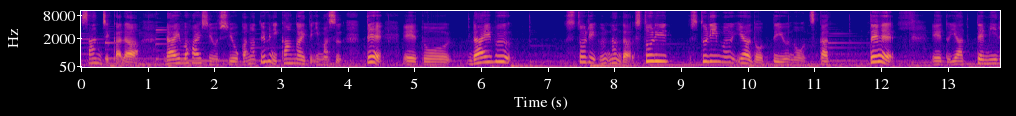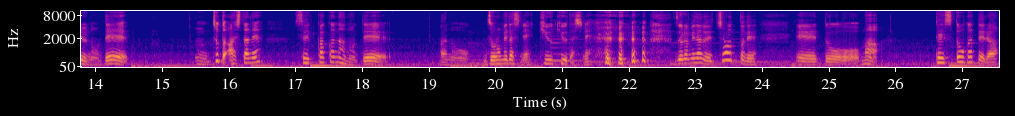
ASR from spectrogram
3時からライブ配信をしようかなというふうに考えています。で、えっ、ー、と、ライブストリ、なんだ、ストリ、ストリームヤードっていうのを使って、えっ、ー、と、やってみるので、うん、ちょっと明日ね、せっかくなので、あの、ゾロ目だしね、99だしね。ゾロ目なので、ちょっとね、えっ、ー、と、まあ、テストがてら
